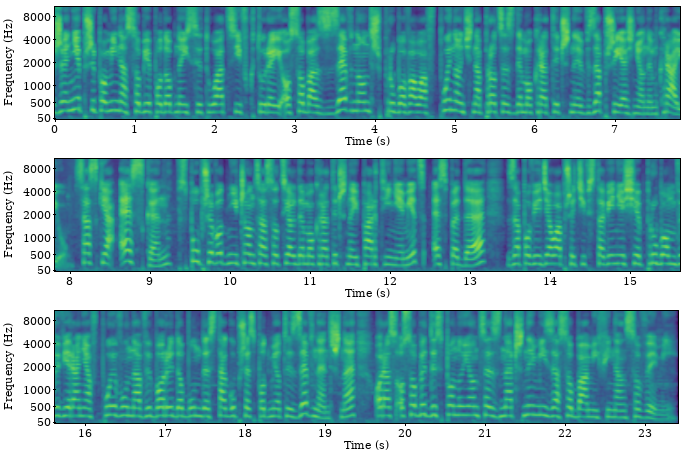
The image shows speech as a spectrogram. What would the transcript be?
że nie przypomina sobie podobnej sytuacji, w której osoba z zewnątrz próbowała wpłynąć na proces demokratyczny w zaprzyjaźnionym kraju. Saskia Esken, współprzewodnicząca socjaldemokratycznej partii Niemiec SPD, zapowiedziała przeciwstawienie się próbom wywierania wpływu na wybory do Bundestagu przez podmioty zewnętrzne oraz osoby dysponujące znacznymi zasobami finansowymi.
